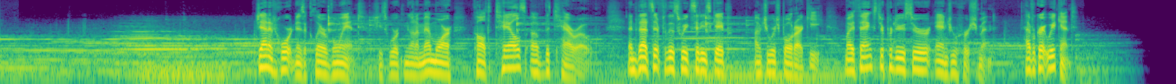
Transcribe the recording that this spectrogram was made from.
Janet Horton is a clairvoyant. She's working on a memoir called Tales of the Tarot. And that's it for this week's Cityscape. I'm George Bodarky. My thanks to producer Andrew Hirschman. Have a great weekend.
